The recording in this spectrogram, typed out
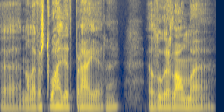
uh, não levas toalha de praia, não é? alugas lá uma,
